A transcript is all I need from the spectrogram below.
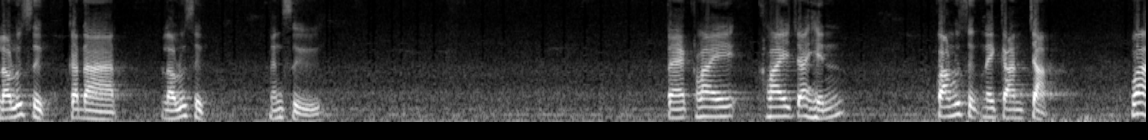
เรารู้สึกกระดาษ เรารู้สึกหนังสือ แต่ใครใครจะเห็นความรู้สึกในการจับว่า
